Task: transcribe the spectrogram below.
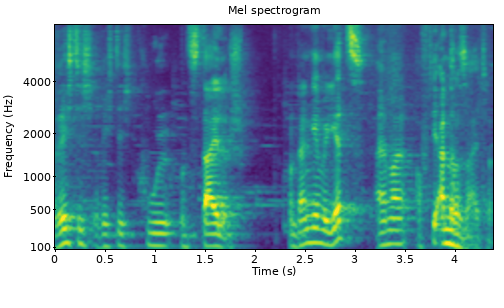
richtig, richtig cool und stylisch. Und dann gehen wir jetzt einmal auf die andere Seite.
